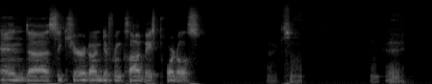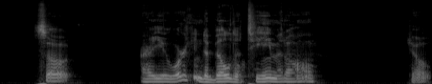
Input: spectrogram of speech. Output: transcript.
and uh, secured on different cloud-based portals. Excellent. Okay. So, are you working to build a team at all, Joe?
